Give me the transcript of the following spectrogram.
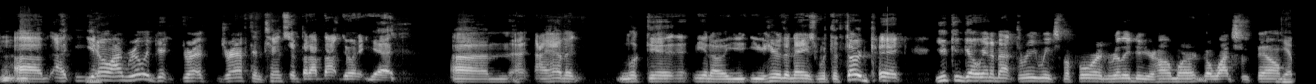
Mhm. Um, I, you Yep. know, I really get draft, draft intensive, but I'm not doing it yet. Um, I, I haven't looked in. You know, you, you hear the names with the third pick. You can go in about three weeks before and really do your homework, go watch some film, Yep.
